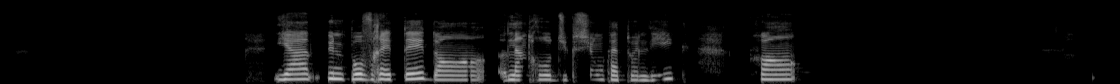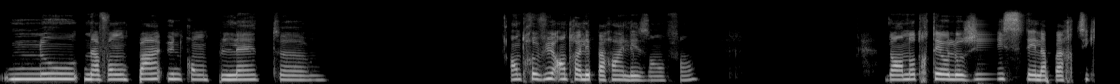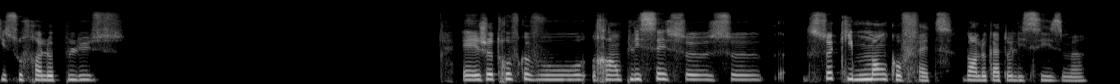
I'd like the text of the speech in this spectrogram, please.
il y a une pauvreté dans l'introduction catholique quand nous n'avons pas une complète euh, entrevue entre les parents et les enfants. Dans notre théologie, c'est la partie qui souffre le plus. Et je trouve que vous remplissez ce, ce, ce qui manque au fait dans le catholicisme.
